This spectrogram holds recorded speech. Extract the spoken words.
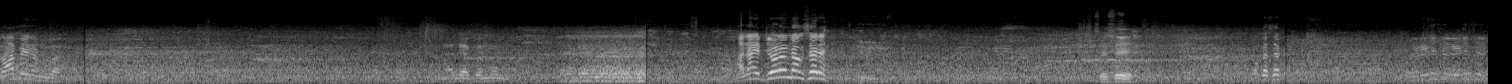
డ్రాప్ అయినా నువ్వు. అన్న చూడండి ఒకసారి. శశి. ఒకసారి. Ready sir ready sir.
